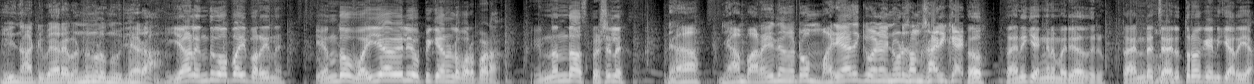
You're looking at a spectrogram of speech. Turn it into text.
ഈ നാട്ടിൽ വേറെ പെണ്ണുങ്ങളൊന്നും ഇല്ലടാ. ഇയാൾ എന്ത് കോപ്പായി പറയുന്നത് എന്തോ വയ്യാവേലി ഒപ്പിക്കാനുള്ള പുറപ്പാടാ. ഇന്നെന്താ സ്പെഷ്യൽ ഞാൻ പറയുന്നത് കേട്ടോ മര്യാദയ്ക്ക് വേണം എന്നോട് സംസാരിക്കാൻ. ഓ തനിക്ക് എങ്ങനെ മര്യാദ തരും? തന്റെ ചരിത്രമൊക്കെ എനിക്കറിയാം.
